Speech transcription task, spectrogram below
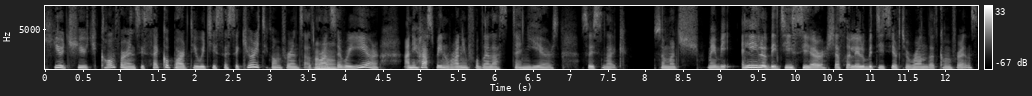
huge, huge conference is Ekoparty, which is a security conference that uh-huh. runs every year. And it has been running for the last 10 years. So it's like so much, maybe a little bit easier, just a little bit easier to run that conference.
